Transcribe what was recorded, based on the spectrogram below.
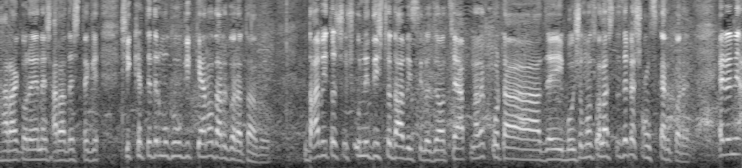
ভাড়া করে এনে সারা দেশ থেকে শিক্ষার্থীদের মুখোমুখি কেন দাঁড় করাতে হবে? দাবি তো সুনির্দিষ্ট দাবি ছিল যে হচ্ছে আপনারা কোটা যে বৈষম্য চলে আসতেছে, এটা সংস্কার করে এটা নিয়ে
